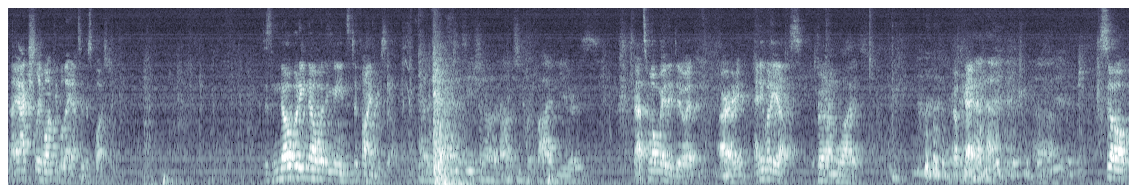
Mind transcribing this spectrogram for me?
And I actually want people to answer this question. Does nobody know what it means to find yourself? Meditation on a mountain for five years. That's one way to do it. All right. Anybody else? Turn on the lights. Okay. Uh, So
